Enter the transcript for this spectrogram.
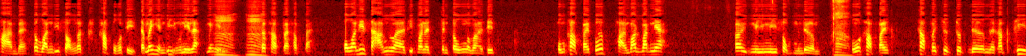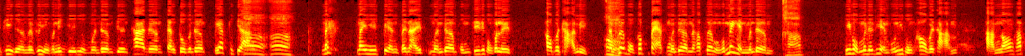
ผ่านไปก็วันที่สองก็ขับปกติ แต่ไม่เห็นผู้หญิงคนนี้แหละไม่เห็นอืมอืมก็ขับไปขับไปพอวันที่สามวันอาทิตย์วันอาทิตย์เป็นตรงกับวันอาทิตย์ผมขับไปปุ๊บผ่านวัดวัดเนี้ยก็มีมีศพเหมือนเดิมครับผมก็ขับไปขับไปจุดจุดเดิมเลยครับ ที่ที่เดิมเลยผู้หญิงคนนี้ยืนอยู่เหมือนเดิมยืนท่าเดิมแต่งตัวเหมือนเดิมเปียกทุกอย่างเออเออ ไม่ไม่มีเปลี่ยนไปไหนเหมือนเดิมผมที่ที่ผมก็เลยเข้าไปถามอีกแต่โอ้เพื่อนผมก็แปลกเหมือนเดิมนะครับ เพื่อนผมก็ไม่เห็นเหมือนเดิม ครับนี่ผมไม่ได้ที่เห็นผมที่ผมเข้าไปถาม ถามน้องครับ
